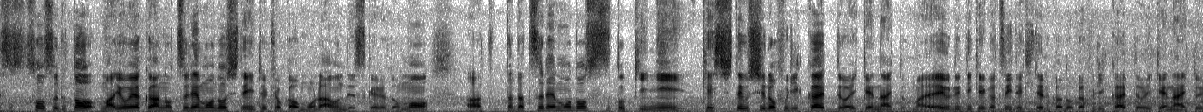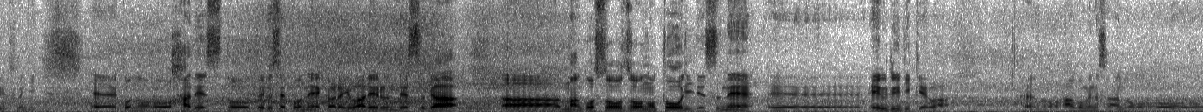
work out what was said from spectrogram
そうすると、まあ、ようやくあの連れ戻していいという許可をもらうんですけれどもあただ連れ戻す時に決して後ろ振り返ってはいけないと、まあ、エウルディケがついてきてるかどうか振り返ってはいけないというふうに、えー、このハデスとペルセポネーから言われるんですがあ、まあ、ご想像の通りですね、えー、エウルディケはあのあごめんなさいあの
